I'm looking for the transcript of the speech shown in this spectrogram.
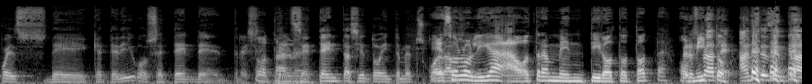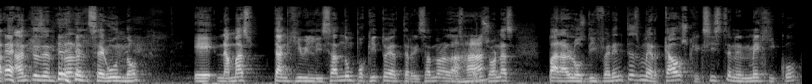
pues de qué te digo de entre 70 120 metros cuadrados. Eso lo liga a otra mentirototota pero espérate antes de entrar antes de entrar al segundo nada más tangibilizando un poquito y aterrizando a las personas para los diferentes mercados que existen en México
